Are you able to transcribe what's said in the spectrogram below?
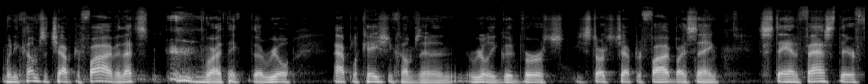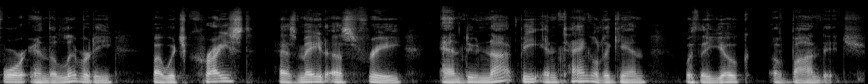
when he comes to chapter five, and that's where I think the real application comes in, and really good verse. He starts chapter five by saying, "Stand fast, therefore, in the liberty by which Christ has made us free, and do not be entangled again with a yoke of bondage.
